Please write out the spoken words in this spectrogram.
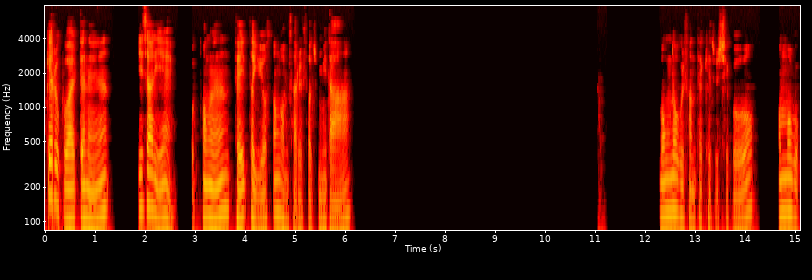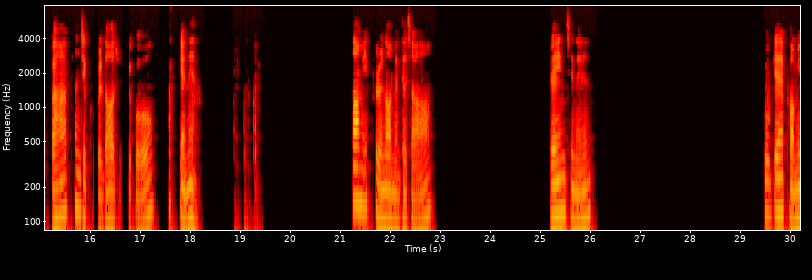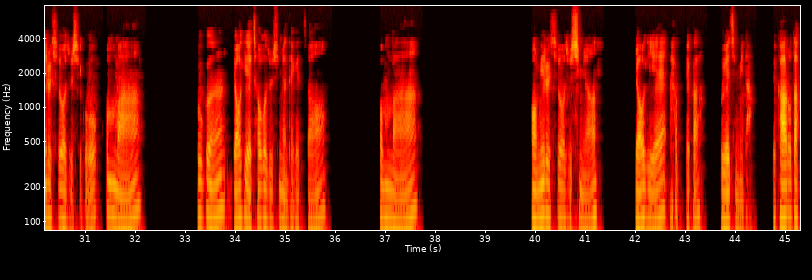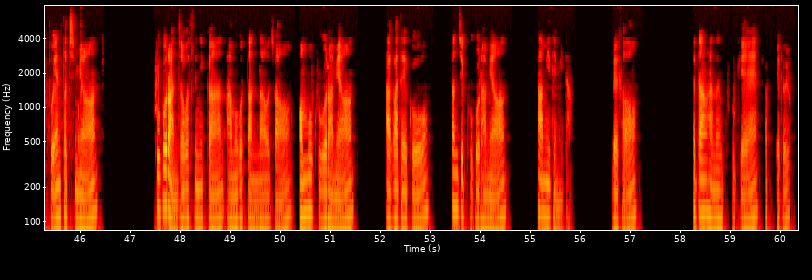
합계를 구할 때는 이 자리에 보통은 데이터 유효성 검사를 써줍니다. 목록을 선택해 주시고 업무국과 편집국을 넣어 주시고 합계는 sum if를 넣으면 되죠. range는 국의 범위를 씌워주시고 콤마 국은 여기에 적어주시면 되겠죠. 콤마 범위를 씌워주시면 여기에 합계가 구해집니다. 가로 닫고 엔터 치면 국을 안 적었으니까 아무것도 안 나오죠. 업무 국을 하면 4가 되고 편집 국을 하면 3이 됩니다. 그래서 해당하는 국의 있습니다.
